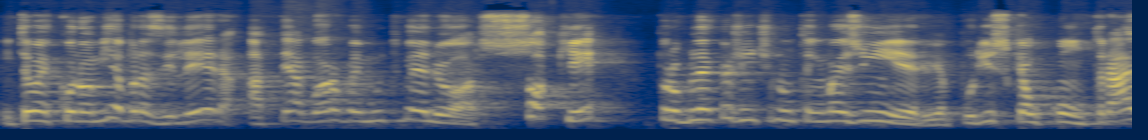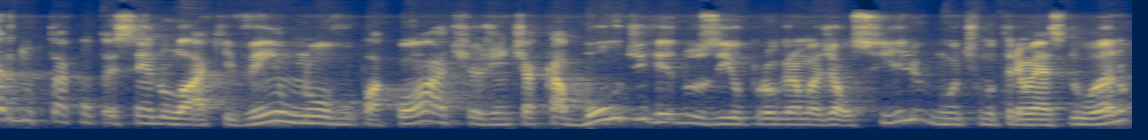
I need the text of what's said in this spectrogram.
Então a economia brasileira até agora vai muito melhor. Só que o problema é que a gente não tem mais dinheiro. E é por isso que, ao contrário do que está acontecendo lá, que vem um novo pacote, a gente acabou de reduzir o programa de auxílio no último trimestre do ano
